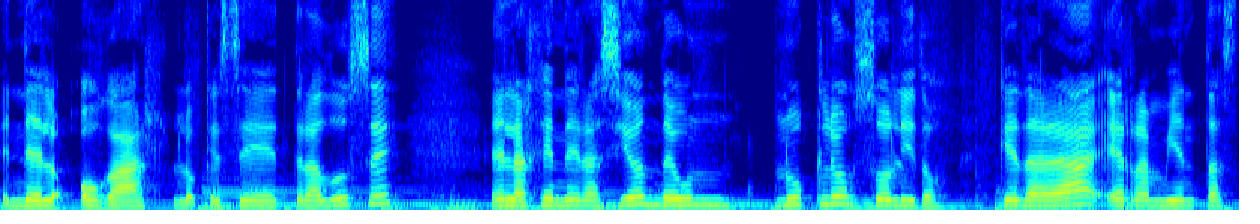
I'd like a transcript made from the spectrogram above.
en el hogar, lo que se traduce en la generación de un núcleo sólido que dará herramientas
